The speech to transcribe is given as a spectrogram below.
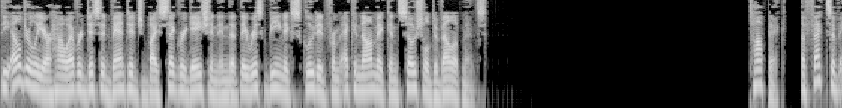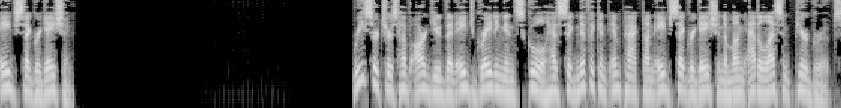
The elderly are however disadvantaged by segregation in that they risk being excluded from economic and social developments. Effects of age segregation Researchers have argued that age grading in school has significant impact on age segregation among adolescent peer groups.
